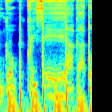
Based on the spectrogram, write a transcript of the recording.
go crazy. I got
